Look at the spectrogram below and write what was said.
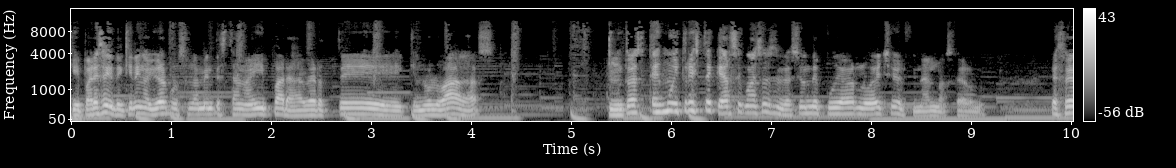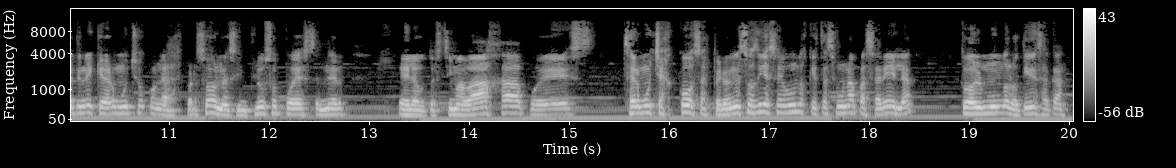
que parece que te quieren ayudar, pero solamente están ahí para verte que no lo hagas. Entonces es muy triste quedarse con esa sensación de pude haberlo hecho y al final no hacerlo. Eso ya tiene que ver mucho con las personas. Incluso puedes tener el autoestima baja, puedes hacer muchas cosas, pero en esos 10 segundos que estás en una pasarela, todo el mundo lo tienes acá.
